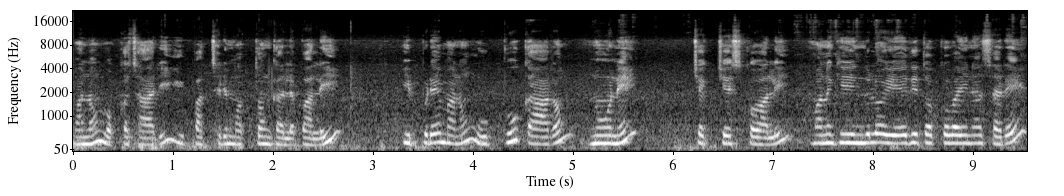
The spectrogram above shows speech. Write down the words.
మనం ఒక్కసారి ఈ పచ్చడి మొత్తం కలపాలి. ఇప్పుడే మనం ఉప్పు కారం నూనె చెక్ చేసుకోవాలి. మనకి ఇందులో ఏది తక్కువైనా సరే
